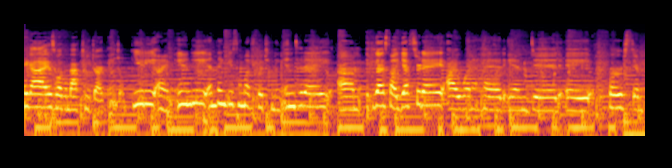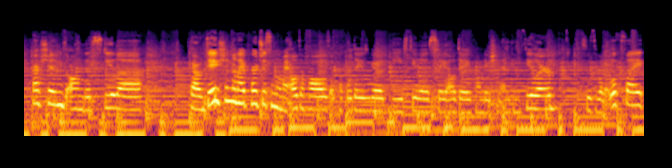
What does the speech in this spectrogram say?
Hey guys, welcome back to Dark Angel Beauty. I am Andy, and thank you so much for tuning in today. Um, if you guys saw yesterday, I went ahead and did a first impressions on the Stila foundation that I purchased in one of my Ulta hauls a couple days ago. The Stila Stay All Day Foundation and Concealer. This is what it looks like.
